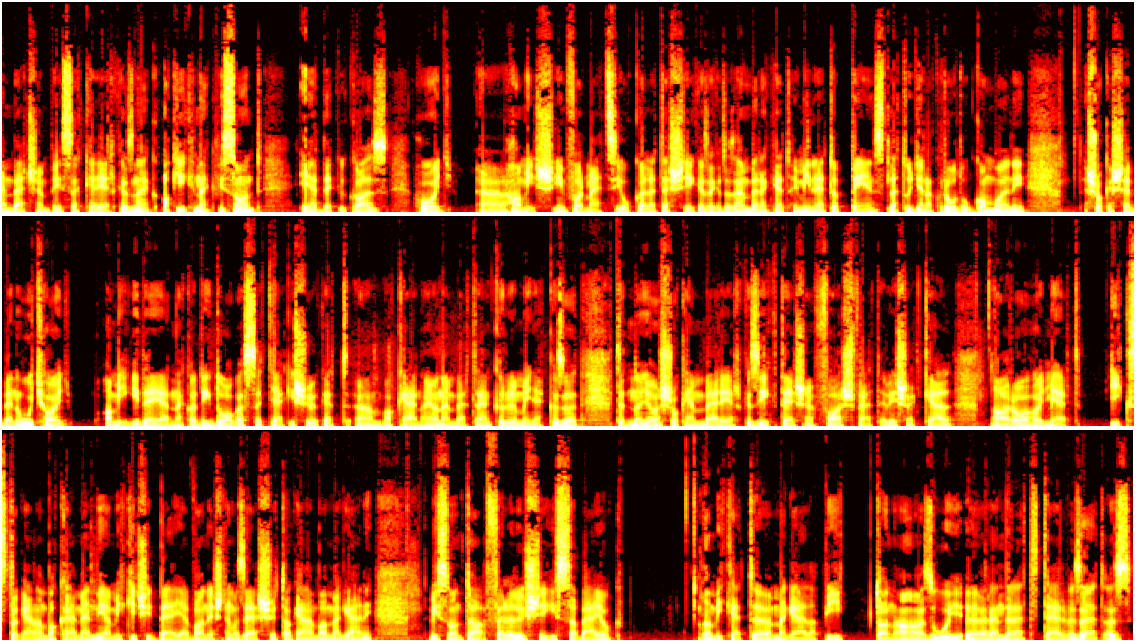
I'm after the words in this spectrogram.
embercsempészekkel érkeznek, akiknek viszont érdekük az, hogy hamis információkkal letessék ezeket az embereket, hogy minél több pénzt le tudjanak róluk gombolni, sok esetben úgy, hogy amíg ideérnek, addig dolgoztatják is őket akár nagyon embertelen körülmények között. Tehát nagyon sok ember érkezik teljesen fals feltevésekkel arról, hogy miért X tagállamba kell menni, ami kicsit beljebb van, és nem az első tagállamban megállni. Viszont a felelősségi szabályok amiket megállapítana az új rendelet tervezet, az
